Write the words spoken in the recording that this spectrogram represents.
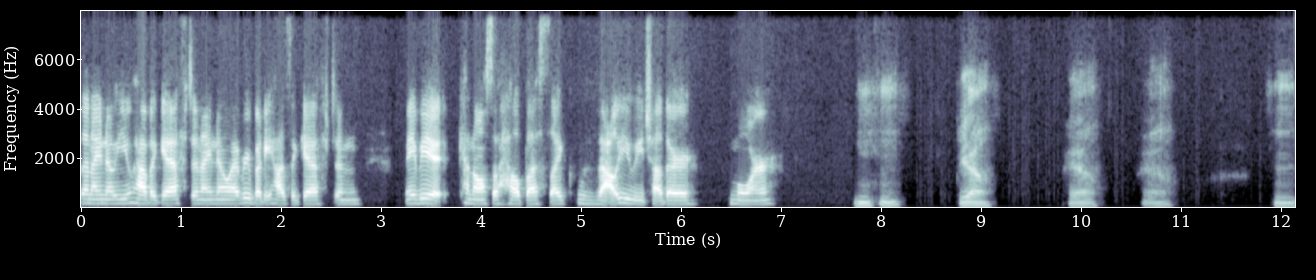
then i know you have a gift and i know everybody has a gift. And maybe it can also help us like value each other more. Mm-hmm. yeah. Yeah. Yeah. Hmm.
